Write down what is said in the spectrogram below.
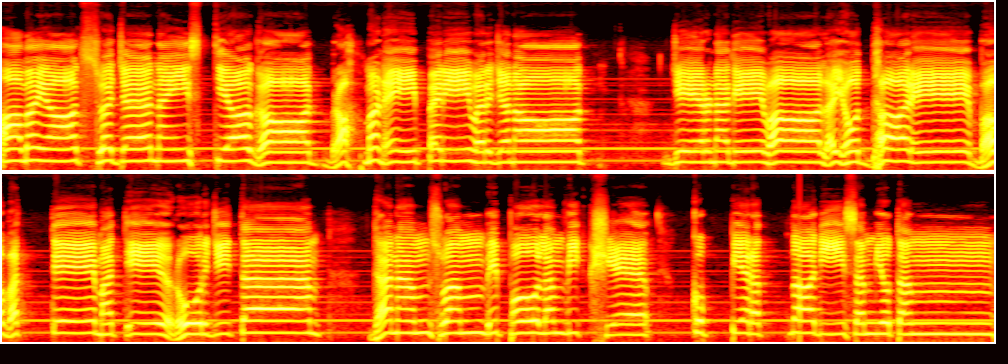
आमयात् स्वजनैस्त्यागात् ब्राह्मणैः परिवर्जनात्। जीर्णदेवालयोद्धारे भवत्ते मतिरूर्जिता धनं स्वं विपुलं वीक्ष्य कुप्यरत्नादिसंयुतम्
